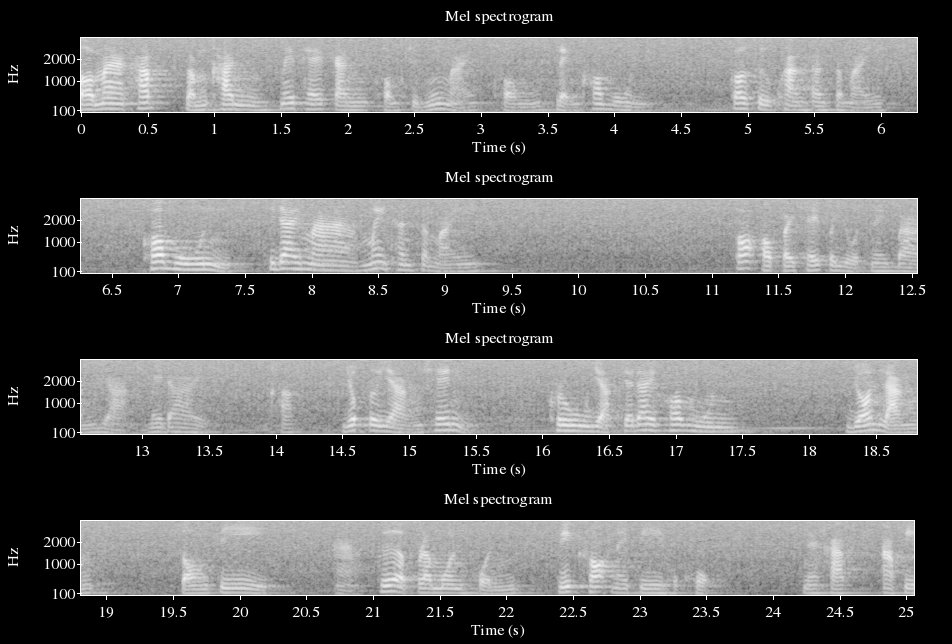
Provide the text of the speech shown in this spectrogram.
ต่อมาครับสำคัญไม่แพ้กันของจุดมุ่งหมายของแหล่งข้อมูล ก็คือความทันสมัย ข้อมูลที่ได้มาไม่ทันสมัย ก็เอาไปใช้ประโยชน์ในบางอย่างไม่ได้ครับ ยกตัวอย่างเช่น ครูอยากจะได้ข้อมูลย้อนหลัง 2 ปีเพื่อประมวลผลวิเคราะห์ในปี 66 นะครับอะปี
